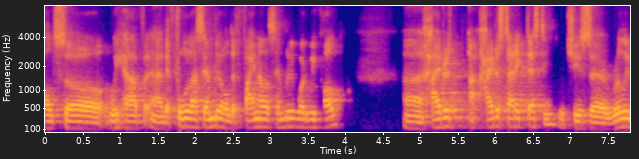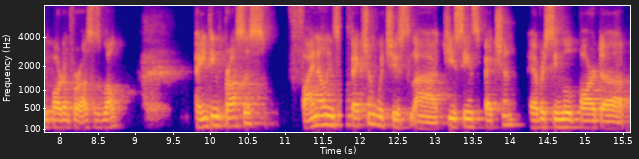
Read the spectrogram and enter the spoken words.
Also, we have uh, the full assembly or the final assembly, what we call uh, hydro, hydrostatic testing, which is really important for us as well painting process, final inspection, which is uh, QC inspection. Every single part uh,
